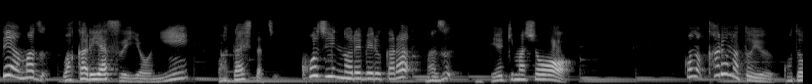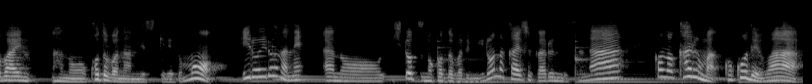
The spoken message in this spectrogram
ではまず分かりやすいように私たち個人のレベルからまず見ていきましょう。このカルマという言葉あの言葉なんですけれども、いろいろなね、あの一つの言葉でもいろんな解釈あるんですが、このカルマ、ここでは、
